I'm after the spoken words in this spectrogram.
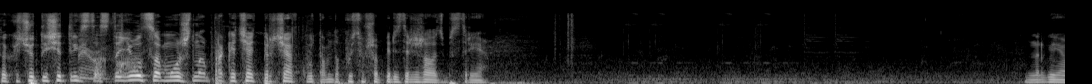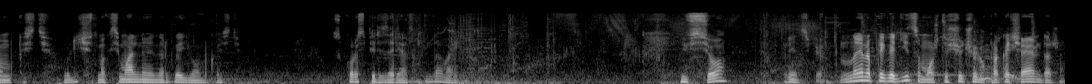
Так, еще 1300 остается. Можно прокачать перчатку, там, допустим, чтобы перезаряжалась быстрее. Энергоемкость. Увеличить максимальную энергоемкость. Скорость перезарядки. Давай. И все. В принципе. Ну, наверное, пригодится. Может, еще что-нибудь прокачаем даже.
